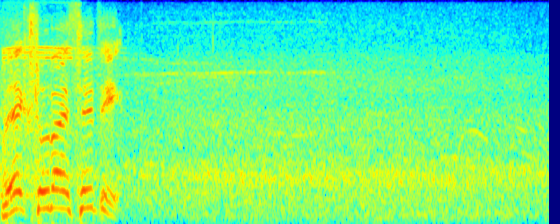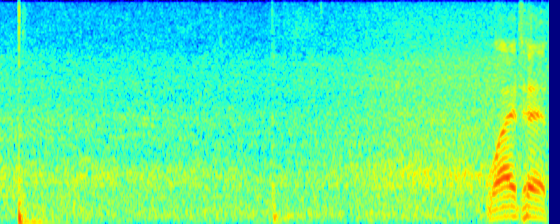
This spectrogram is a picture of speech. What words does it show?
Wechsel bei City. Whitehead.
